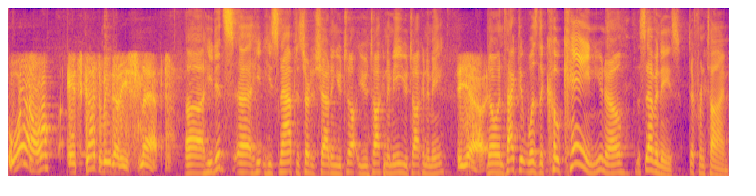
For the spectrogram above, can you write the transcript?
Well, it's got to be that he snapped. Uh, he did. Uh, he, he snapped and started shouting, "You, ta- you talking to me? You talking to me?" Yeah. No, in fact, it was the cocaine. You know, the '70s, different time.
